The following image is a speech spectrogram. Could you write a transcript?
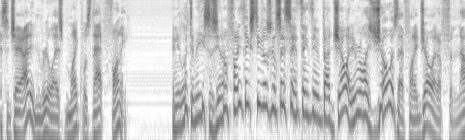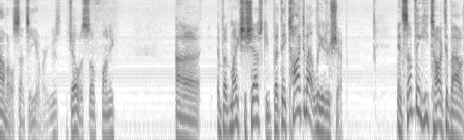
I said, "Jay, I didn't realize Mike was that funny." And he looked at me. He says, "You know, funny thing, Steve. I was going to say the same thing about Joe. I didn't realize Joe was that funny. Joe had a phenomenal sense of humor. Was Joe was so funny." Uh, but Mike Krzyzewski. But they talked about leadership, and something he talked about.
